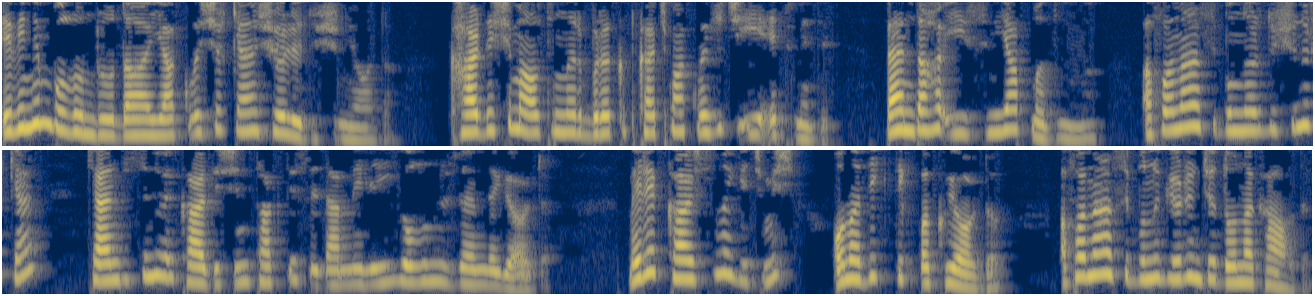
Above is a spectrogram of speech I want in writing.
Evinin bulunduğu dağa yaklaşırken şöyle düşünüyordu. Kardeşim altınları bırakıp kaçmakla hiç iyi etmedi. Ben daha iyisini yapmadım mı? Afanasi bunları düşünürken kendisini ve kardeşini takdis eden meleği yolun üzerinde gördü. Melek karşısına geçmiş ona dik dik bakıyordu. Afanasi bunu görünce dona kaldı.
